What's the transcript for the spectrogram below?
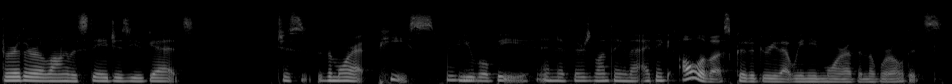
further along the stages you get, just the more at peace mm-hmm. you will be. And if there's one thing that I think all of us could agree that we need more of in the world, it's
